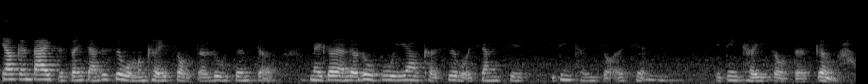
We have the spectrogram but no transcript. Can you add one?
要跟大家一直分享，这是我们可以走的路，真的。每个人的路不一样，可是我相信一定可以走，而且一定可以走得更好。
